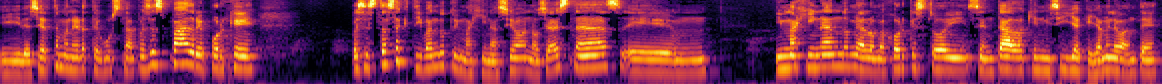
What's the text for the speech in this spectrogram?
y de cierta manera te gustan, pues es padre porque pues estás activando tu imaginación, o sea, estás em, imaginándome a lo mejor que estoy sentado aquí en mi silla, que ya me levanté,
